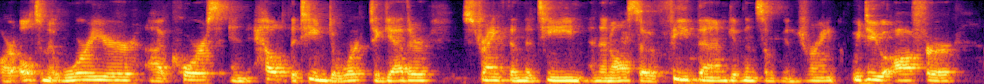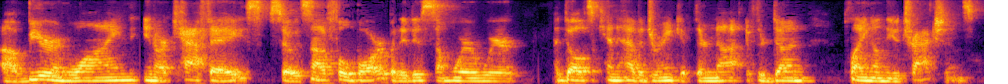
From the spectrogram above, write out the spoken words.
our ultimate warrior uh, course, and help the team to work together strengthen the team, and then also feed them, give them something to drink. We do offer uh, beer and wine in our cafes. So it's not a full bar, but it is somewhere where adults can have a drink if they're not, if they're done playing on the attractions.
